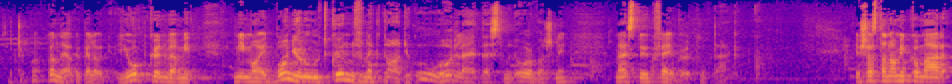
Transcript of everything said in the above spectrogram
Szóval csak gondoljátok bele, hogy jobb könyve, amit mi majd bonyolult könyvnek tartjuk, ú, hogy lehet ezt úgy olvasni, na ezt ők fejből tudták. És aztán, amikor már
